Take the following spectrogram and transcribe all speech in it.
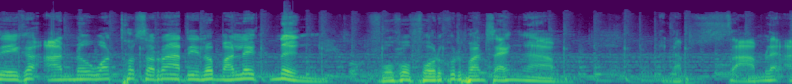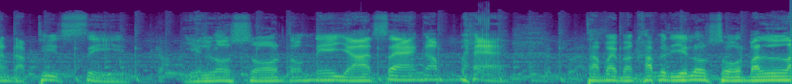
4ครับอนุวัฒน์ทศราชนี่รถหมายเลข1โฟโฟโฟคุณพันธ์แสงงาม อันดับ 3 และอันดับที่ 4 เยลโลโซนตรงนี้อย่าแซงครับแหมทำไมบังคับเป็นเยลโลโซนบันไล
